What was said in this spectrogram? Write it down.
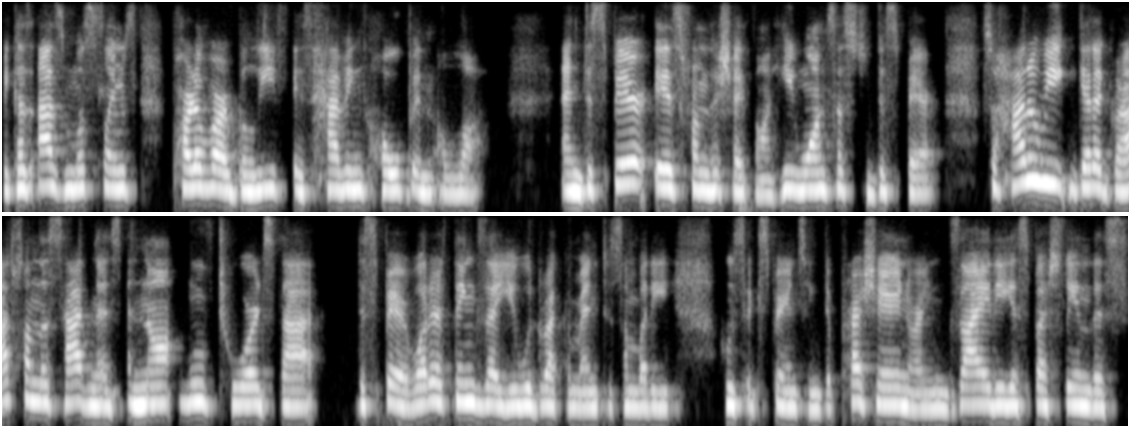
because as muslims part of our belief is having hope in allah and despair is from the shaitan. He wants us to despair. So how do we get a grasp on the sadness and not move towards that despair? What are things that you would recommend to somebody who's experiencing depression or anxiety especially in this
